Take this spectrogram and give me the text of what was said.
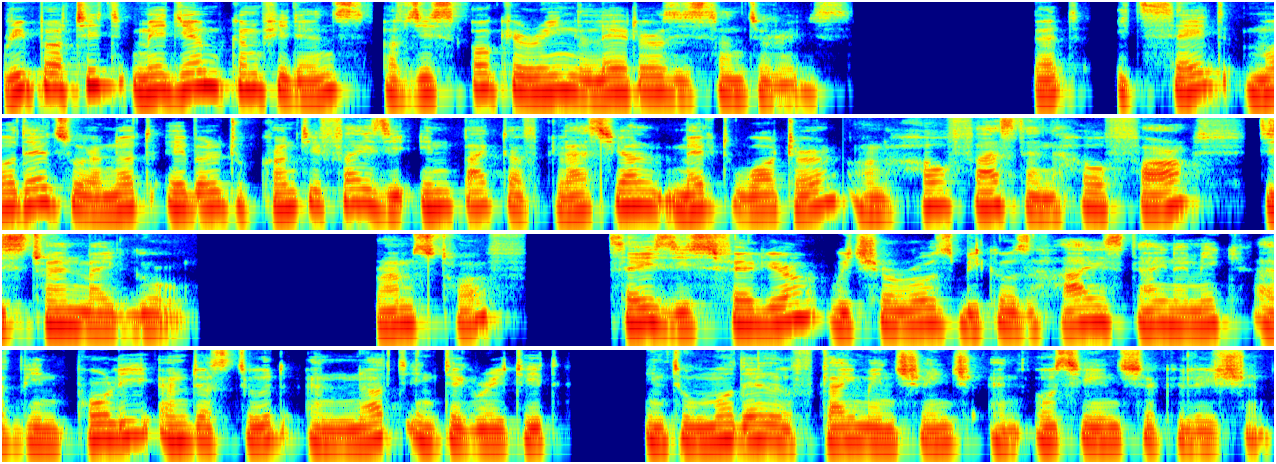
reported medium confidence of this occurring later this century. But it said models were not able to quantify the impact of glacial meltwater on how fast and how far this trend might go. Ramstroff says this failure, which arose because ice dynamics have been poorly understood and not integrated into model of climate change and ocean circulation.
